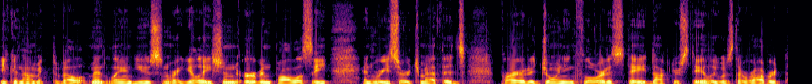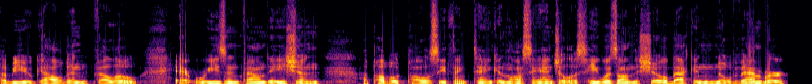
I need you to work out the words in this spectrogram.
economic development, land use and regulation, urban policy, and research methods. Prior to joining Florida State, Dr. Staley was the Robert W. Galvin Fellow at Reason Foundation, a public policy think tank in Los Angeles. He was on the show back in November,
